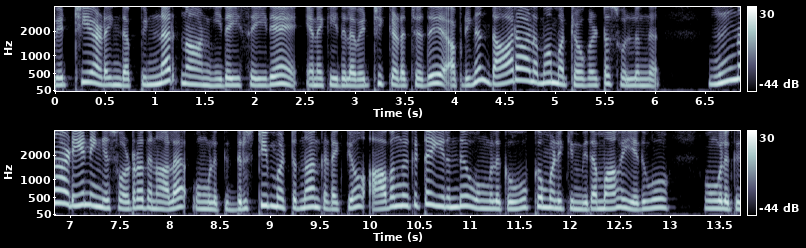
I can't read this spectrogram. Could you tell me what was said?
வெற்றி அடைந்த பின்னர் நான் இதை செய்தேன். எனக்கு இதில் வெற்றி கிடைச்சது அப்படின்னு தாராளமாக மற்றவங்கள்ட்ட சொல்லுங்கள் முன்னாடியே நீங்கள் சொல்கிறதுனால உங்களுக்கு திருஷ்டி மட்டும்தான் கிடைக்கும். அவங்கக்கிட்ட இருந்து உங்களுக்கு ஊக்கமளிக்கும் விதமாக எதுவும் உங்களுக்கு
